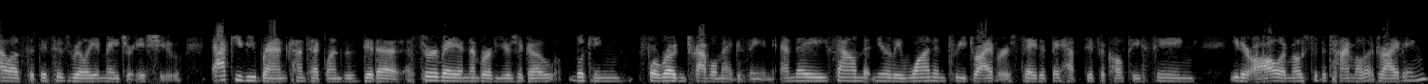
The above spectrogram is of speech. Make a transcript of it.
tell us that this is really a major issue. Acuvue brand contact lenses did a, a survey a number of years ago looking for Road and Travel magazine, and they found that nearly one in three drivers say that they have difficulty seeing either all or most of the time while they're driving.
